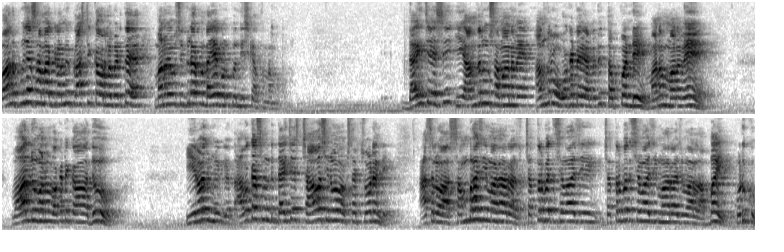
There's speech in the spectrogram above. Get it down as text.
వాళ్ళు పూజా సామాగ్రి అమ్మి ప్లాస్టిక్ కవర్లో పెడితే మనం ఏమో సిగ్గు లేకుండా అయ్యే కొనుక్కొని తీసుకెళ్తున్నాము దయచేసి ఈ అందరూ సమానమే అందరూ ఒకటే అన్నది తప్పండి. మనం మనమే. వాళ్ళు మనం ఒకటి కాదు. ఈరోజు మీకు అవకాశం ఉంటే దయచేసి చావా సినిమా ఒకసారి చూడండి. అసలు ఆ సంభాజీ మహారాజు ఛత్రపతి శివాజీ ఛత్రపతి శివాజీ మహారాజు వాళ్ళ అబ్బాయి కొడుకు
